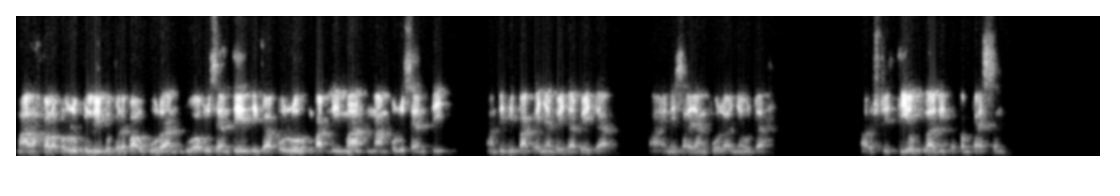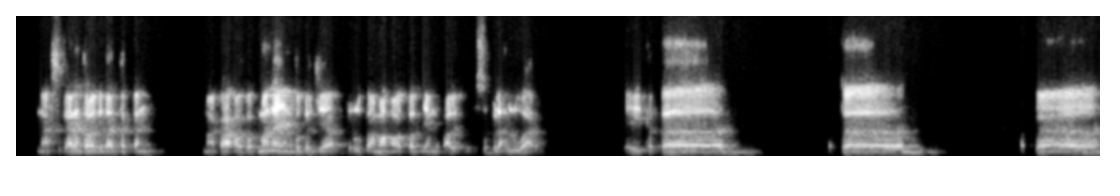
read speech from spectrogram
Malah kalau perlu beli beberapa ukuran, 20 cm, 30, 45, 60 cm. Nanti dipakainya beda-beda. Nah, ini sayang bolanya udah harus ditiup lagi ke kempesan. Nah, sekarang kalau kita tekan, maka otot mana yang bekerja? Terutama otot yang paling sebelah luar. Jadi tekan, tekan, tekan.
